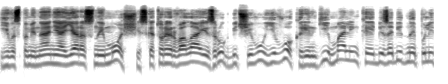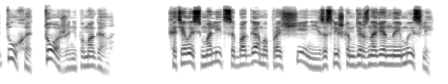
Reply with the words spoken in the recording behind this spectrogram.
И воспоминания о яростной мощи, с которой рвала из рук бичеву его коренги маленькая безобидная политуха, тоже не помогала. Хотелось молиться богам о прощении за слишком дерзновенные мысли,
